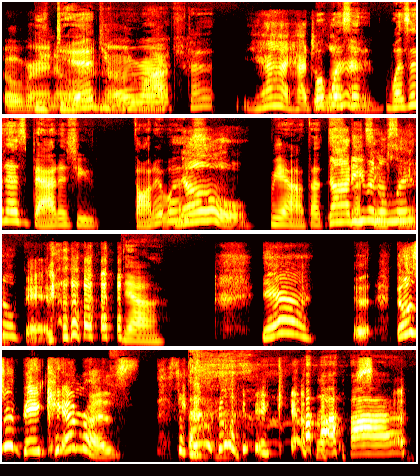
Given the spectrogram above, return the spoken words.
over You and over did? and You, over. watched it? yeah i had to was learn it? Was it as bad as you thought it was? no Yeah, that's not that even a seems to be- little bit Yeah. Yeah. Those are big cameras. Those are really big cameras.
